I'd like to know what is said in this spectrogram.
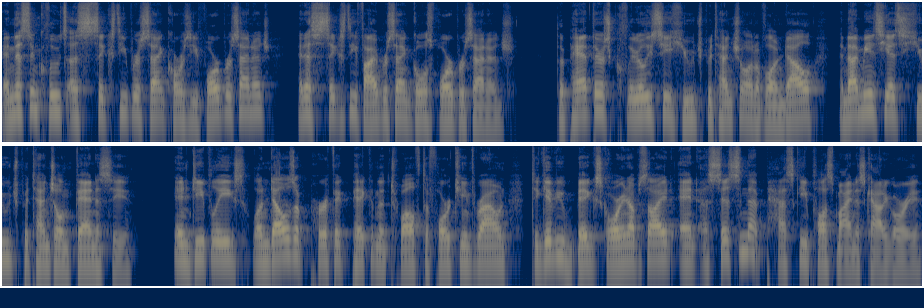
and this includes a 60% Corsi for percentage and a 65% goals for percentage. The Panthers clearly see huge potential out of Lundell, and that means he has huge potential in fantasy. In deep leagues, Lundell is a perfect pick in the 12th to 14th round to give you big scoring upside and assists in that pesky plus minus category.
